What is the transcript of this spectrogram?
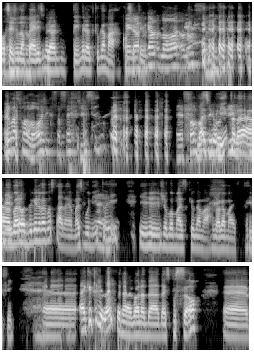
ou é, seja, o. Lampérez melhor, bem melhor do que o Gamarra. melhor certeza. que o Gamarra. Nossa, pela sua lógica, está certíssimo. É só mais bonito, né? Agora o Rodrigo ele vai gostar, né? Mais bonito é. e, e, jogou mais do que o Gamarra, joga mais, enfim. É, é, é que aquele lance, né, agora da, da expulsão, é,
